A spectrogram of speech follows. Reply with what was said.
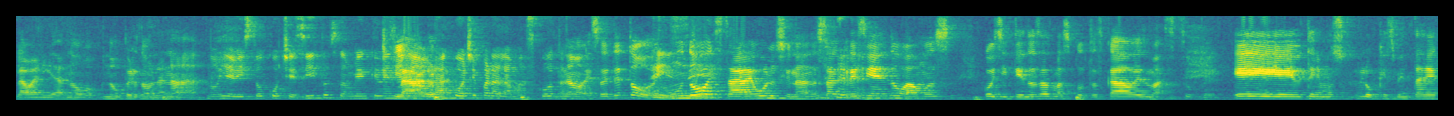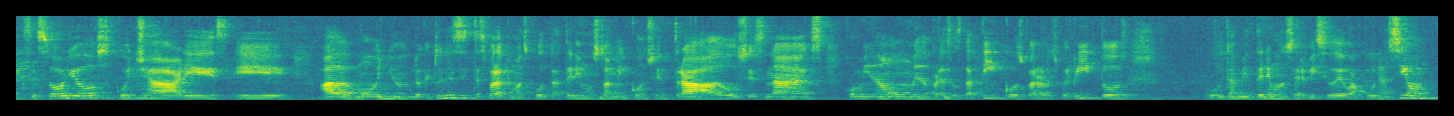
la vanidad no, no perdona nada. No, y he visto cochecitos también que venden Claro. ahora coche para la mascota. No, eso es de todo. El mundo sí. está evolucionando, está creciendo, vamos consintiendo esas mascotas cada vez más. Súper. Eh, tenemos lo que es venta de accesorios, collares, eh, moños, lo que tú necesites para tu mascota. Tenemos también concentrados, snacks, comida húmeda para esos gaticos, para los perritos. Hoy también tenemos servicio de vacunación,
